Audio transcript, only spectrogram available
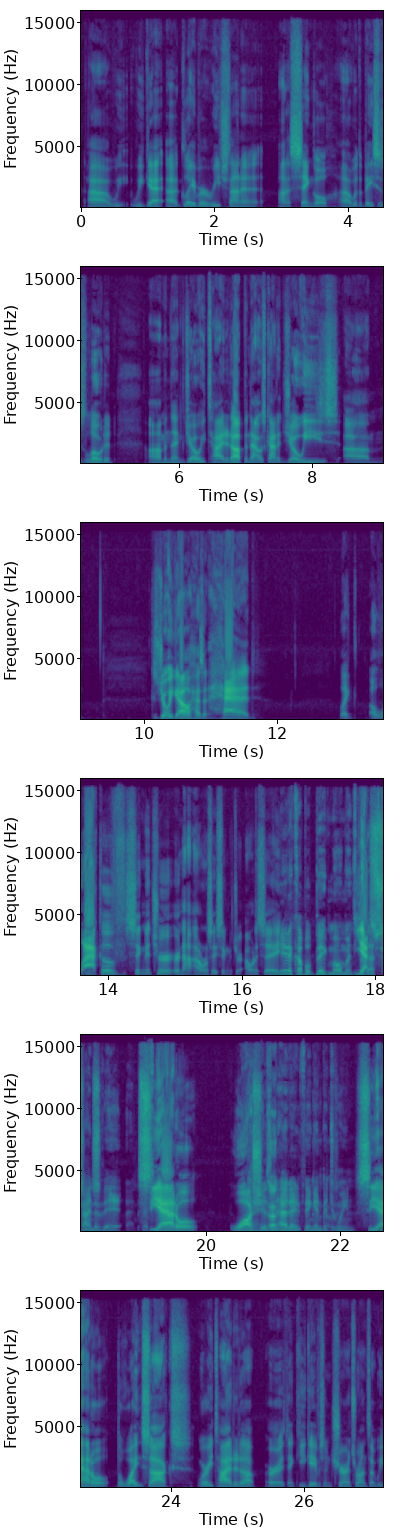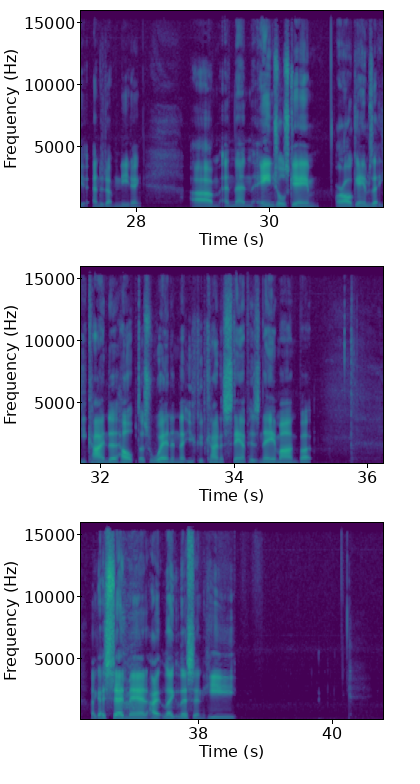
Uh, we we get uh, Gleyber reached on a on a single uh, with the bases loaded, um, and then Joey tied it up, and that was kind of Joey's because Joey Gallo hasn't had like a lack of signature or not. I don't want to say signature. I want to say He had a couple big moments. Yes. that's kind of it. That's, Seattle, he Washington. hasn't had anything in between. Seattle, the White Sox, where he tied it up, or I think he gave us insurance runs that we ended up needing. Um, and then the Angels game are all games that he kind of helped us win and that you could kind of stamp his name on. But like I said, man, I like listen. He,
